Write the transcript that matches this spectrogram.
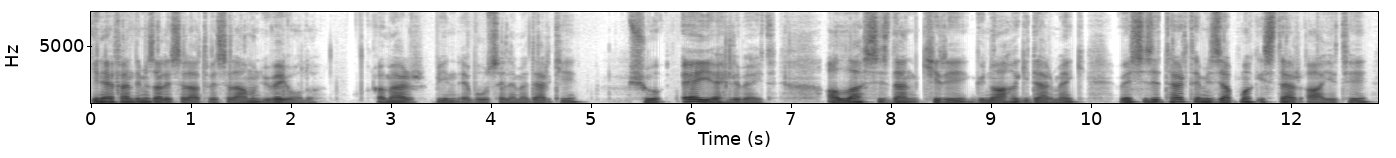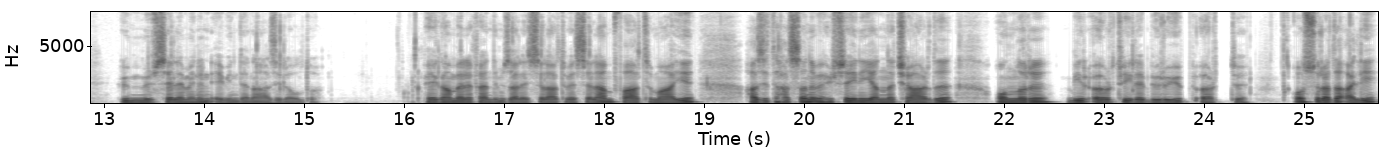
Yine Efendimiz Aleyhisselatü Vesselam'ın üvey oğlu Ömer bin Ebu Seleme der ki şu ey ehli beyt Allah sizden kiri, günahı gidermek ve sizi tertemiz yapmak ister ayeti Ümmü Seleme'nin evinde nazil oldu. Peygamber Efendimiz Aleyhisselatü Vesselam Fatıma'yı Hazreti Hasan'ı ve Hüseyin'i yanına çağırdı. Onları bir örtü ile bürüyüp örttü. O sırada Ali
